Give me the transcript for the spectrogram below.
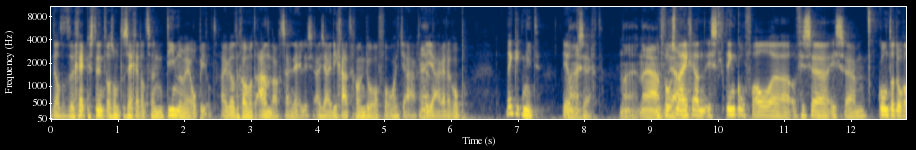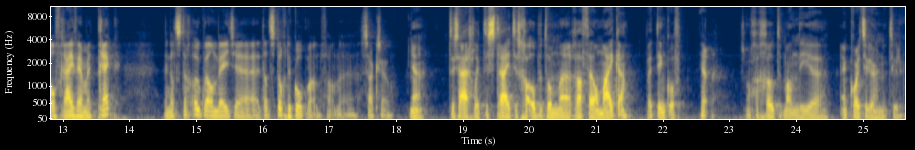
dat het een gekke stunt was om te zeggen dat zijn team ermee ophield. Hij wilde gewoon wat aandacht zijn, Elis. Hij zei, die gaat gewoon door volgend jaar en Ja. de jaren daarop. Denk ik niet, eerlijk Nee. gezegd. Nou, ja, nou ja, Want volgens ja. mij is Tinkoff al, of is, eh is ehm, Contador al vrij ver met Trek. En dat is toch ook wel een beetje, dat is toch de kopman van Saxo. Ja, het is eigenlijk, de strijd is geopend om eh, Rafael Maika bij Tinkoff. Ja. Dat is nog een grote man die, eh, en Kreuziger natuurlijk.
